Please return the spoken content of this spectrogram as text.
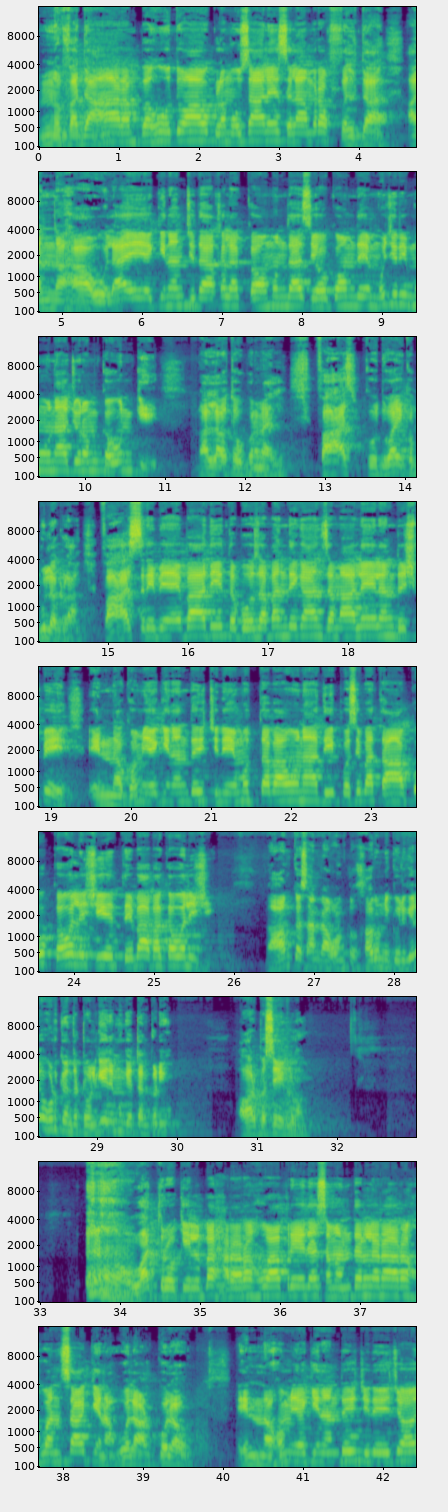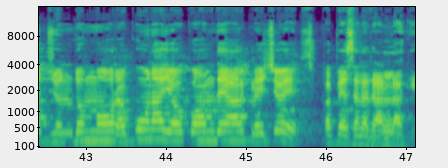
نو فدعا ربه دعا وکړه موسی علی السلام رفل دا ان هؤلاء یقینا چې داخله قوم داس یو قوم دې مجرمون جرم کوونکی الله تو فرمایل فاس کو دعای قبول کړه فاسر به عبادی تبوز بندگان زما لیلن د شپې انکم یقینا د چې متبعون دی پسې به تعقب کول شي اتباع کول شي نو عام کسان راغون ټول خارو نکول کېده وړ کې د ټولګې دې مونږه تنگ کړیو اور پسې کړو واترو کل بحر رهوا پرید سمندر لرا رهوان ساکنا ولار کولو انهم یقینا دی چې دی جا جندم مورکونا یو قوم دی ار کړی شوی په فیصله د الله کې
